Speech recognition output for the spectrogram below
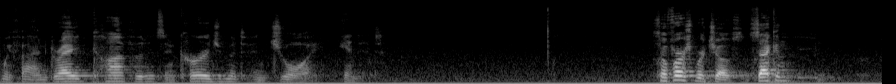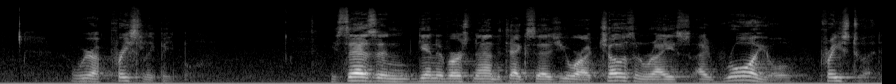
We find great confidence, encouragement, and joy in it. So, first, we're chosen. Second, we're a priestly people. He says, in, again in verse 9, the text says, You are a chosen race, a royal priesthood.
